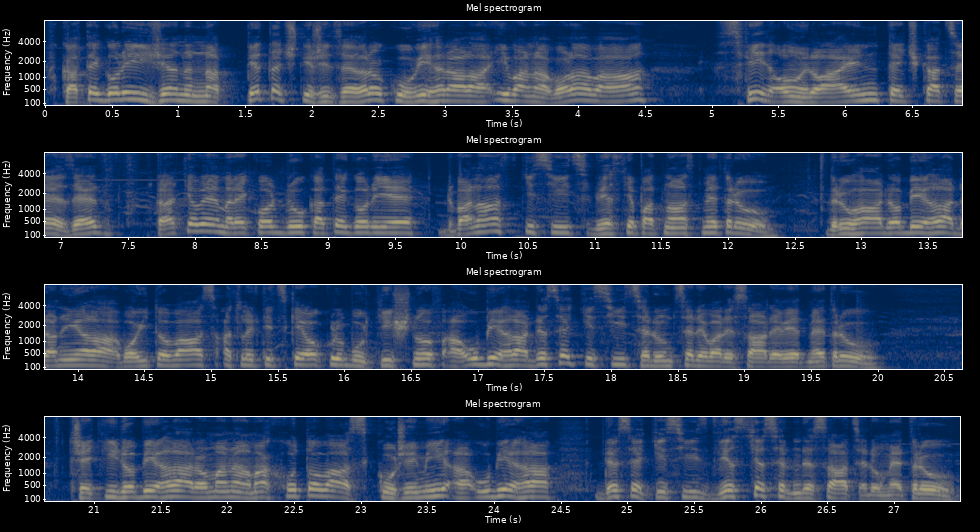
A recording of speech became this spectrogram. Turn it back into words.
V kategorii žen na 45 roku vyhrála Ivana Volavá z fitonline.cz v traťovém rekordu kategorie 12 215 metrů. Druhá doběhla Daniela Vojtová z atletického klubu Tišnov a uběhla 10 799 metrů. Třetí doběhla Romana Machotová z Kuřimy a uběhla 10 277 metrů.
